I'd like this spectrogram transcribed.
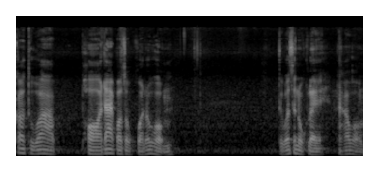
ก็ถือว่าพอได้พอสมควรครับผม ถือว่าสนุกเลยนะครับผม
